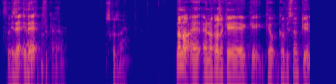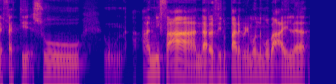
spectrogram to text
sì, ed, sì, ed è... Perché... Scusami. No, no, è, è una cosa che, che, che, ho visto anch'io in effetti. Su mm, anni fa andare a sviluppare per il mondo mobile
